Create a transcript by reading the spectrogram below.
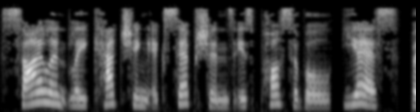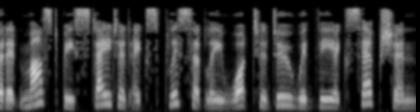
Silently catching exceptions is possible, yes, but it must be stated explicitly what to do with the exception,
